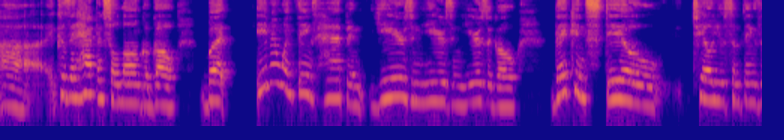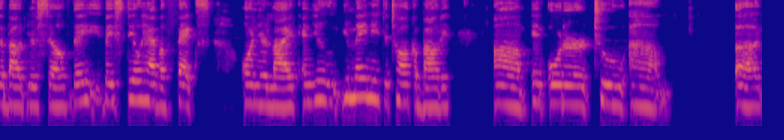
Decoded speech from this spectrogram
uh because it happened so long ago. But even when things happen years and years and years ago they can still tell you some things about yourself they they still have effects on your life and you you may need to talk about it um, in order to um, uh,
